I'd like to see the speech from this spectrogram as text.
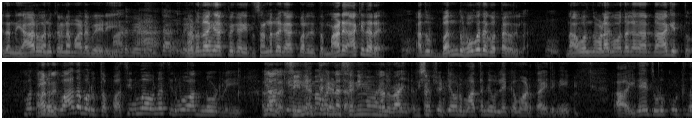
ಇದನ್ನು ಯಾರು ಅನುಕರಣೆ ಮಾಡಬೇಡಿ. ಮಾಡಬೇಡಿ ಅಂತ ಹಾಕ್ಬೇಕು. ದೊಡ್ಡದಾಗಿ ಹಾಕ್ಬೇಕಾಗಿತ್ತು ಸಣ್ಣದಾಗಿ ಹಾಕ್ಬಾರ್ದಿತ್ತು. ಮಾಡಿ ಹಾಕಿದ್ದಾರೆ. ಅದು ಬಂದು ಹೋಗೋದೇ ಗೊತ್ತಾಗೋದಿಲ್ಲ. ನಾವೊಂದು ಒಳಗೆ ಹೋದಾಗ ಅರ್ಧ ಆಗಿತ್ತು. ಆದ್ರೆ ವಾದ ಬರುತ್ತಪ್ಪ. ಸಿನಿಮಾವನ್ನ ಸಿನಿಮಾವಾಗಿ ನೋಡ್ರಿ. ಸಿನಿಮಾ ರಿಷಬ್ ಶೆಟ್ಟಿ ಅವರ ಮಾತನ್ನೇ ಉಲ್ಲೇಖ ಮಾಡ್ತಾ ಇದ್ದೀನಿ. ಇದೇ ತುಳುಕೂಟದ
